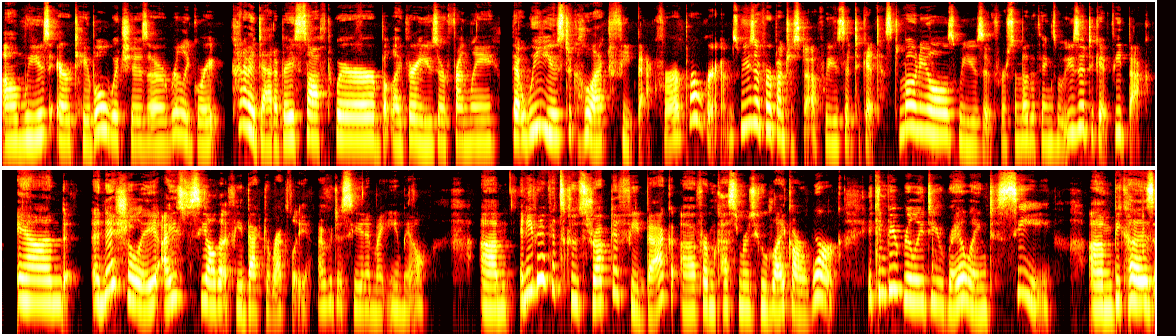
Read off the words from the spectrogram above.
Um, we use Airtable, which is a really great kind of a database software, but like very user friendly, that we use to collect feedback for our programs. We use it for a bunch of stuff. We use it to get testimonials, we use it for some other things, but we use it to get feedback. And initially, I used to see all that feedback directly. I would just see it in my email. Um, and even if it's constructive feedback uh, from customers who like our work, it can be really derailing to see um, because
